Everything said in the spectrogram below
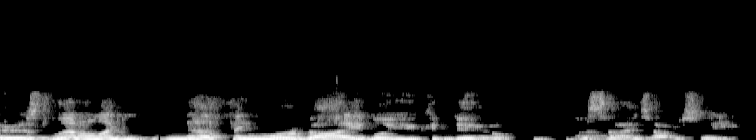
there is literally nothing more valuable you can do besides obviously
